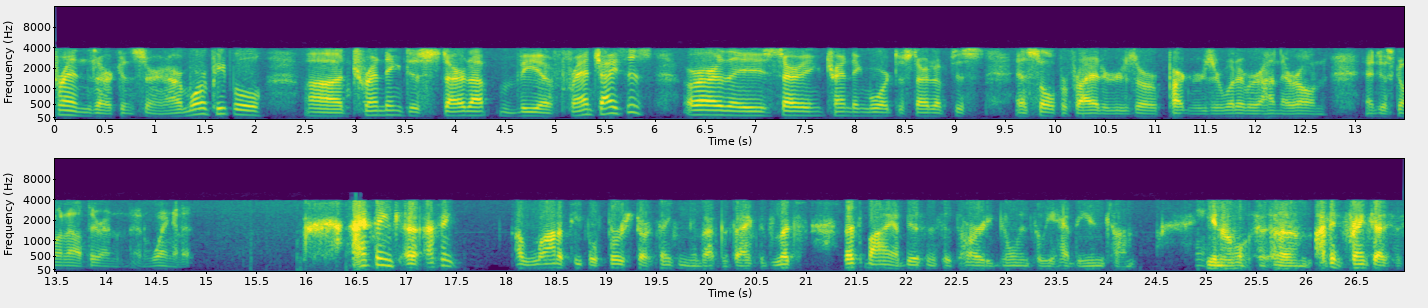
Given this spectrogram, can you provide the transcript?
trends are concerned, are more people uh, trending to start up via franchises, or are they starting trending more to start up just as sole proprietors or partners or whatever on their own, and just going out there and, and winging it? I think uh, I think a lot of people first start thinking about the fact that let's let's buy a business that's already going so we have the income. You know, um, I think franchises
